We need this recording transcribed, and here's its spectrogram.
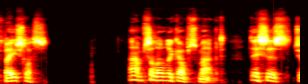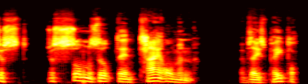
Speechless. Absolutely gobsmacked. This is just just sums up the entitlement of these people.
